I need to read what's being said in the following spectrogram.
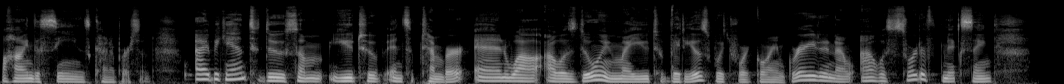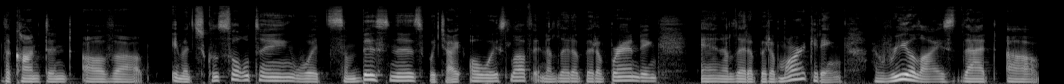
behind the scenes kind of person. I began to do some YouTube in September, and while I was doing my YouTube videos, which were going great, and I, I was sort of mixing the content of uh, image consulting with some business, which I always love, and a little bit of branding and a little bit of marketing, I realized that uh,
